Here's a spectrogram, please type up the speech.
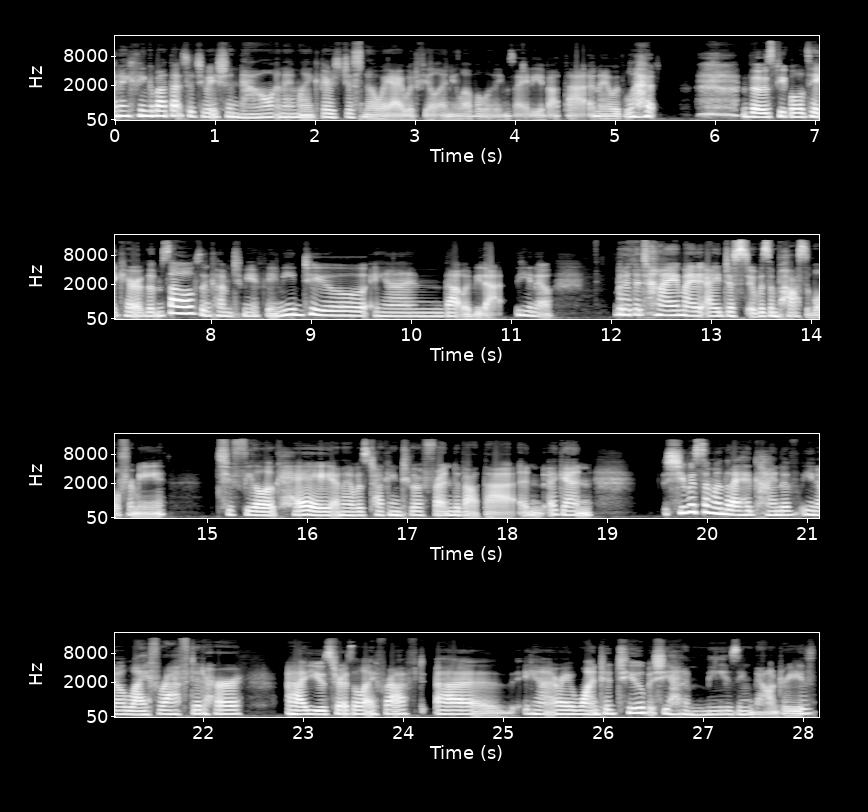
And I think about that situation now and I'm like, there's just no way I would feel any level of anxiety about that. And I would let those people take care of themselves and come to me if they need to. And that would be that, you know. But at the time, I, I just, it was impossible for me to feel okay. And I was talking to a friend about that. And again, she was someone that I had kind of, you know, life rafted her, uh, used her as a life raft, uh, and, or I wanted to, but she had amazing boundaries.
